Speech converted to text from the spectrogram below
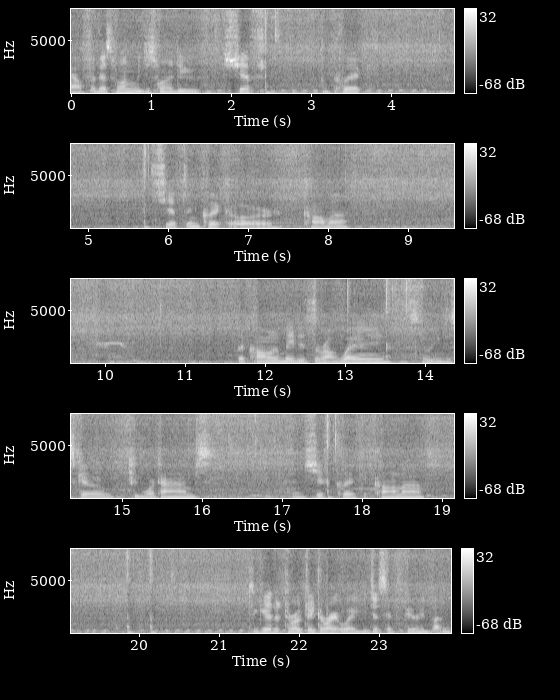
Now for this one, we just want to do shift and click, shift and click our comma. The comma made it the wrong way, so we can just go two more times and shift click a comma. To get it to rotate the right way, you just hit the period button.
